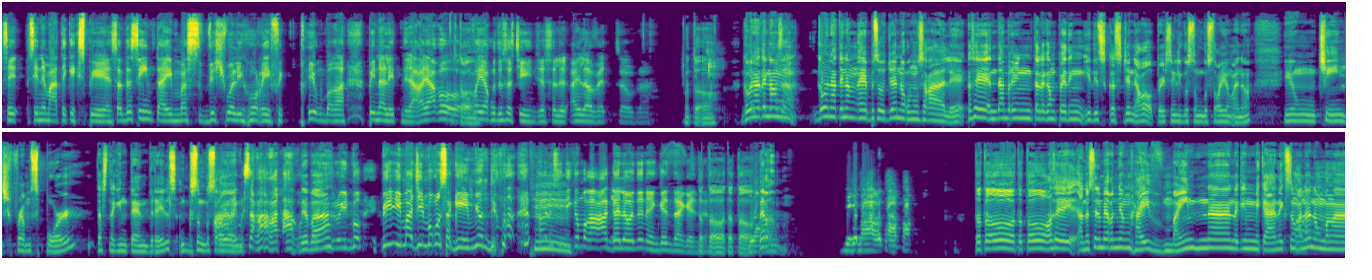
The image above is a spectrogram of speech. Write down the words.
ci- cinematic experience. At the same time, mas visually horrific pa yung mga pinalit nila. Kaya ako, Totoo. okay ako doon sa changes. I love it. Sobra. Totoo. Gawin natin ng gawin natin ng episode diyan no, kung sakali kasi ang dami rin talagang pwedeng i-discuss diyan. Ako personally gustong gusto ko yung ano, yung change from spore tas naging tendrils. Gustong gusto ko Ay, yun. mas nakakatakot. Diba? Biruin mo. Bi- Imagine mo kung sa game yun, di ba? Halos hindi ka makakagalaw nun eh. Ganda, ganda. Totoo, totoo. Pero Hindi ka makakatapak. Totoo, totoo kasi ano sila meron yung hive mind na naging mechanics ng ano ng mga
